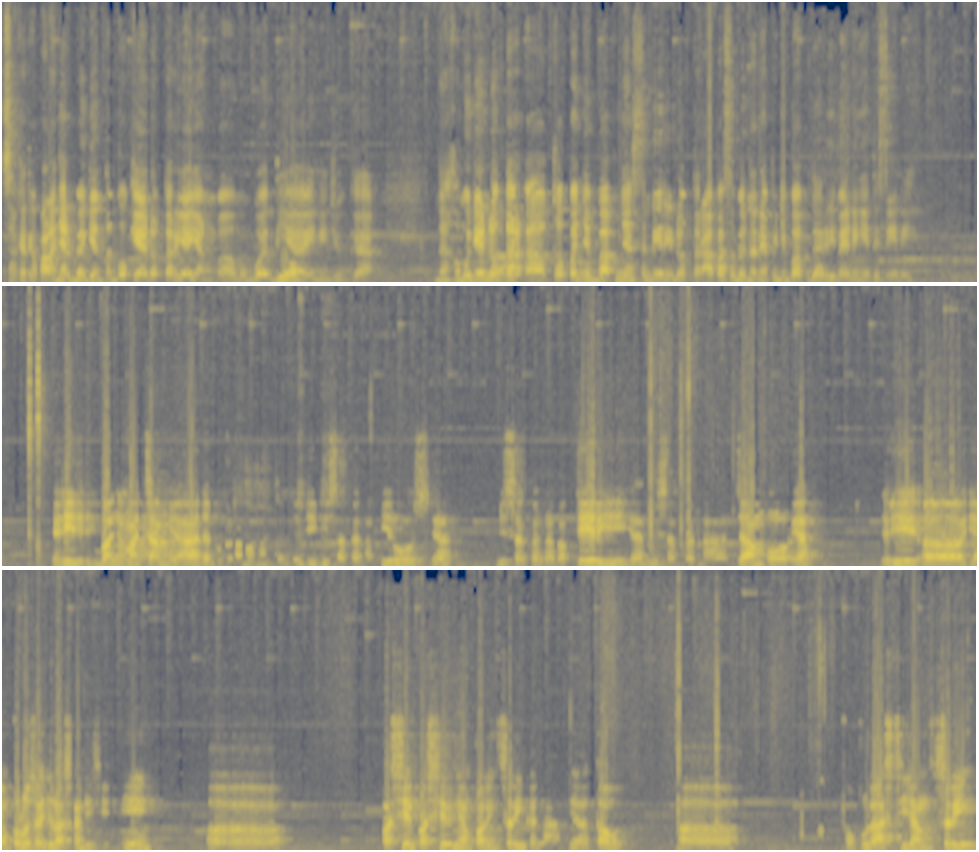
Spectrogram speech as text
sakit kepalanya bagian tengkuk ya dokter ya yang uh, membuat dia ya. ini juga nah kemudian ya. dokter uh, ke penyebabnya sendiri dokter apa sebenarnya penyebab dari meningitis ini jadi banyak macam ya dan beberapa hmm. macam jadi bisa kena virus ya bisa kena bakteri ya bisa kena jamur ya jadi uh, yang perlu saya jelaskan di sini pasien eh, pasien-pasien yang paling sering kena ya atau uh, populasi yang sering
